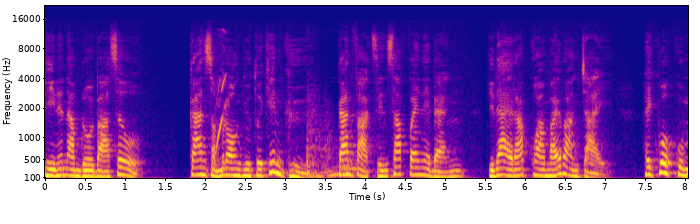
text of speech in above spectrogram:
ที่แนะนำโดยบาเซล การสำรองยูโทเคนคือ การฝากสินทรัพย์ไว้ในแบงก์ ที่ได้รับความไว้วางใจ ให้ควบคุม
